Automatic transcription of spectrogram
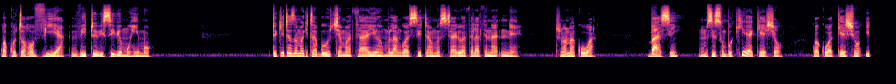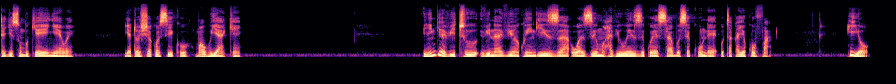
kwa kutohofia vitu visivyo muhimu. Tukitazama kitabu cha mathayo mlango wa sita mstari wa 34 tunaona kuwa basi msisumbukie ya kesho kwa kuwa kesho itajisumbukia yenyewe. Yatosha kwa siku maovu yake nyingi ya vitu vinavyokuingiza wazimu haviwezi kuhesabu sekunde utakayokufa. Hiyo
